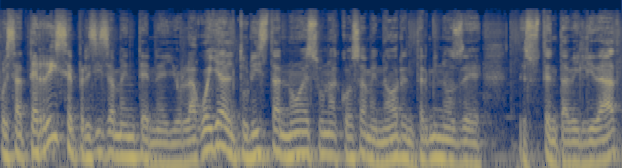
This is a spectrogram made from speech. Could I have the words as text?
pues aterrice precisamente en ello. La huella del turista no es una cosa menor en términos de, sustentabilidad.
